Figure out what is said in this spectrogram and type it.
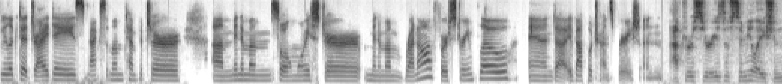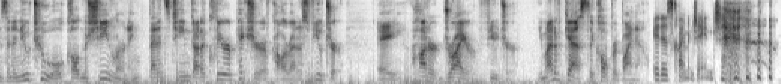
We looked at dry days, maximum temperature, um, minimum soil moisture, minimum runoff or stream flow, and uh, evapotranspiration. After a series of simulations and a new tool called machine learning, Bennett's team got a clearer picture of Colorado's future a hotter, drier future. You might have guessed the culprit by now. It is climate change.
